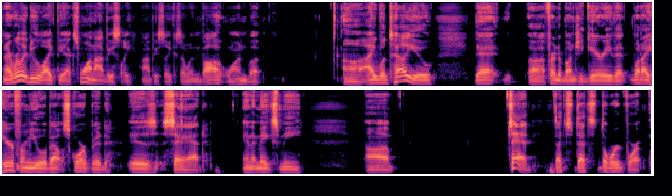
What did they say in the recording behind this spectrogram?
And I really do like the X1, obviously, obviously, because I went and bought one. But uh, I will tell you that uh, friend of Bungee, Gary, that what I hear from you about Scorpyd is sad, and it makes me uh, sad. That's that's the word for it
